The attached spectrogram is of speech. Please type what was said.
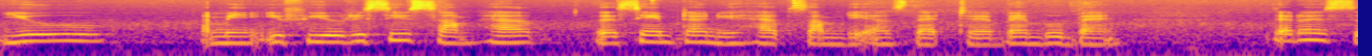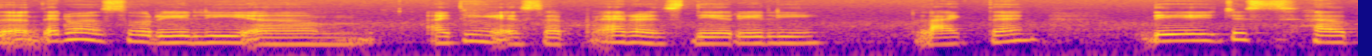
you, I mean, if you receive some help, the same time you help somebody else, that uh, bamboo bank. That was, uh, that was so really, um, I think as a parents, they really like that. They just help,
